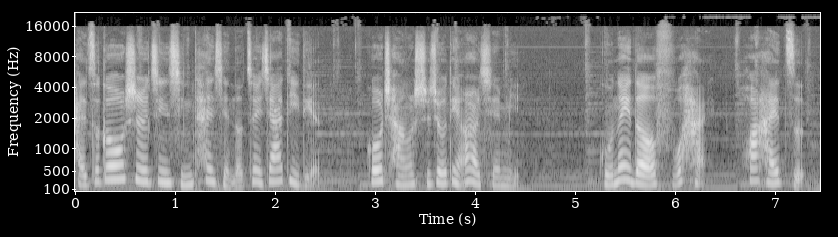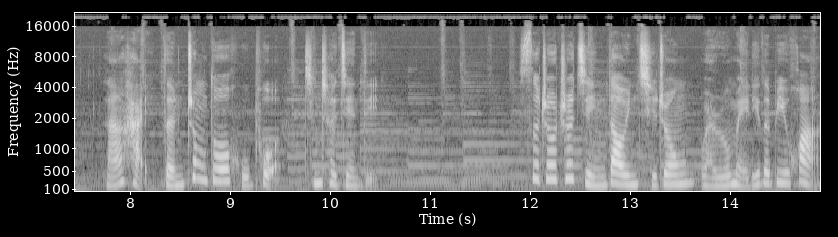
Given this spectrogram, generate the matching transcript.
海子沟是进行探险的最佳地点，沟长十九点二千米，谷内的福海、花海子、蓝海等众多湖泊清澈见底，四周之景倒映其中，宛如美丽的壁画。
